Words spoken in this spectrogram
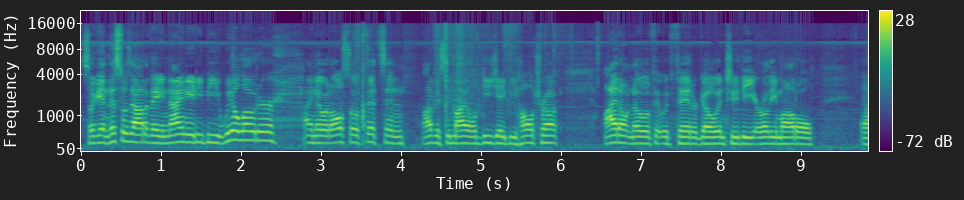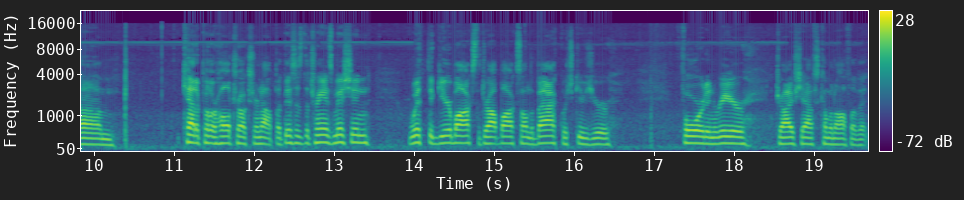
So again, this was out of a 980B wheel loader. I know it also fits in, obviously, my old DJB haul truck. I don't know if it would fit or go into the early model um, Caterpillar haul trucks or not, but this is the transmission with the gearbox, the drop box on the back, which gives your forward and rear drive shafts coming off of it.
